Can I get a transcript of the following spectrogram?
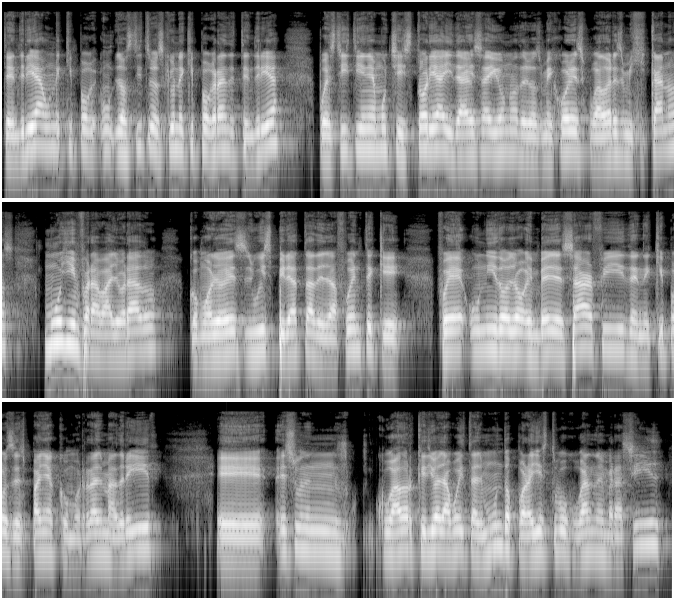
tendría un equipo, los títulos que un equipo grande tendría, pues sí tiene mucha historia y de ahí uno de los mejores jugadores mexicanos, muy infravalorado, como lo es Luis Pirata de la Fuente, que fue un ídolo en vez de Sarfi, en equipos de España como Real Madrid, eh, es un jugador que dio la vuelta al mundo, por ahí estuvo jugando en Brasil.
